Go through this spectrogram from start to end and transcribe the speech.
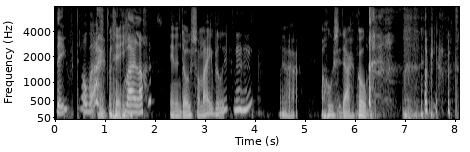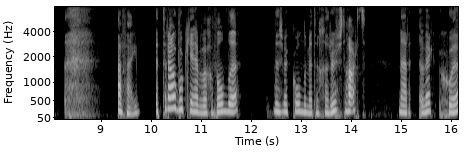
Nee, vertel maar. Nee, Waar lag het? in een doos van mij bedoel je? Mhm. Ja, maar hoe is het daar gekomen? Oké, goed. Afijn. Het trouwboekje hebben we gevonden. Dus we konden met een gerust hart naar Wegsjö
